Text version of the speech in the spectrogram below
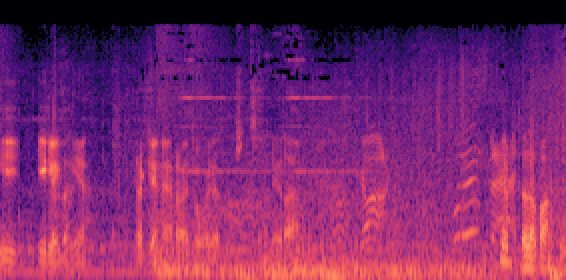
Hi healingia. Regeneroituu ohjelmasta sinne jotain. Jep, tää tapahtuu?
